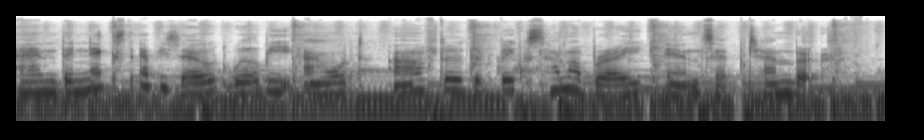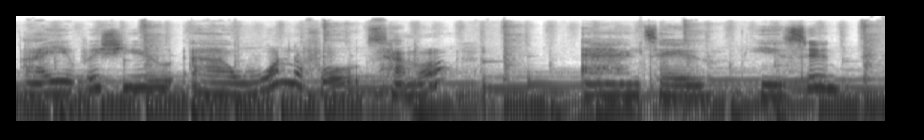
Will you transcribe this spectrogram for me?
And the next episode will be out after the big summer break in September. I wish you a wonderful summer, and so, see you soon.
